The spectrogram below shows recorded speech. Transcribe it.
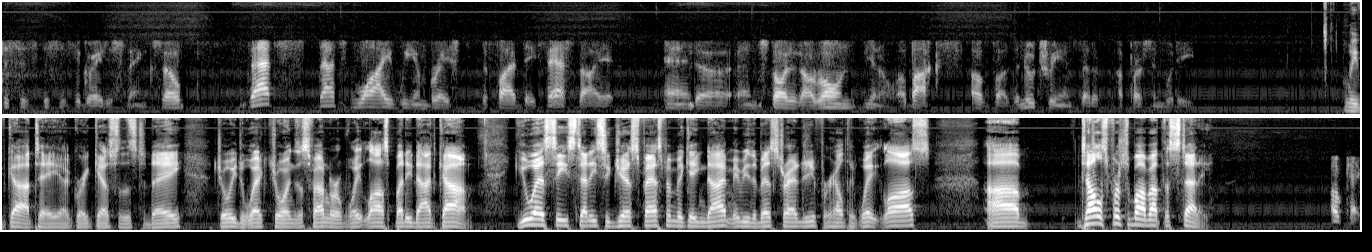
"This is this is the greatest thing." So that's that's why we embraced the five-day fast diet and uh, and started our own, you know, a box of uh, the nutrients that a, a person would eat. We've got a, a, great guest with us today. Joey Dweck joins us, founder of WeightLossBuddy.com. USC study suggests fast mimicking diet may be the best strategy for healthy weight loss. Uh, tell us first of all about the study. Okay,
